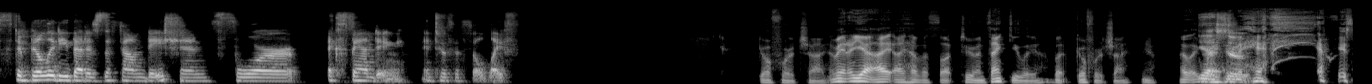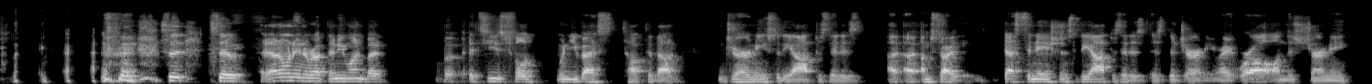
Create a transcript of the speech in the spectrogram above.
stability that is the foundation for expanding into a fulfilled life. Go for it, Shai. I mean, yeah, I, I have a thought too, and thank you, Leah. But go for it, Shai. Yeah, I like Yeah, raising so- the hand. Raising the finger. so so I don't want to interrupt anyone, but but it's useful when you guys talked about journeys So the opposite is uh, uh, I'm sorry, destinations So the opposite is is the journey, right? We're all on this journey,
